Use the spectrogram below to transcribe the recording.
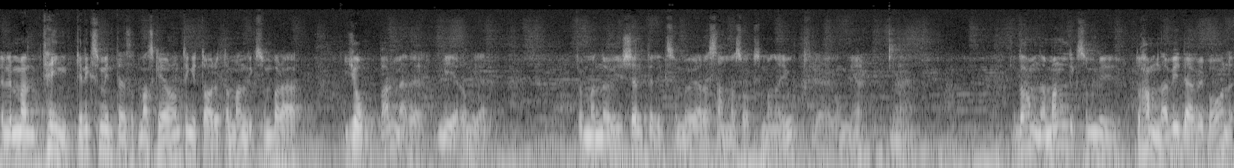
Eller man tänker liksom inte ens att man ska göra någonting utav det utan man liksom bara jobbar med det mer och mer. För man nöjer sig inte liksom med att göra samma sak som man har gjort flera gånger. Och då hamnar man liksom i, då hamnar vi där vi var nu.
